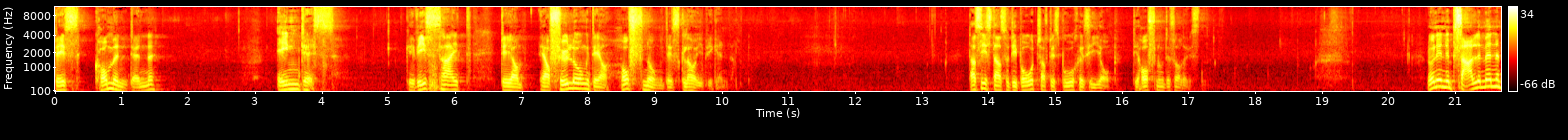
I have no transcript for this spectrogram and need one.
des kommenden Endes. Gewissheit der Erfüllung der Hoffnung des Gläubigen. Das ist also die Botschaft des Buches Hiob. die Hoffnung des Erlösten. Nun in den Psalmen,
